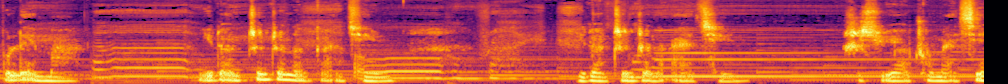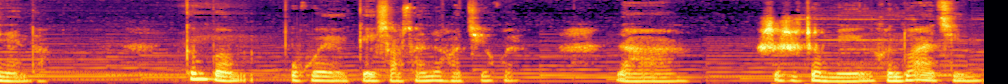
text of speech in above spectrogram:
不累吗？一段真正的感情，一段真正的爱情，是需要充满信任的，根本。不会给小三任何机会。然而，事实证明，很多爱情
